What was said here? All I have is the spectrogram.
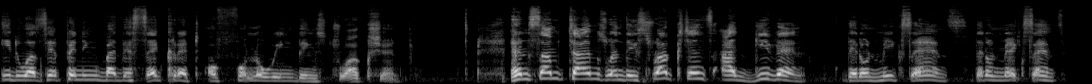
It was happening by the secret of following the instruction. And sometimes when the instructions are given, they don't make sense. They don't make sense.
